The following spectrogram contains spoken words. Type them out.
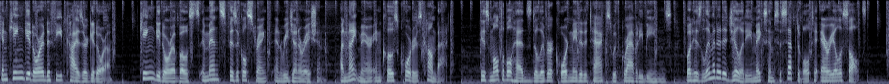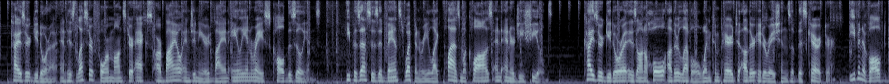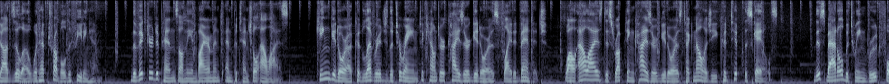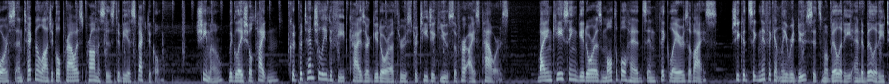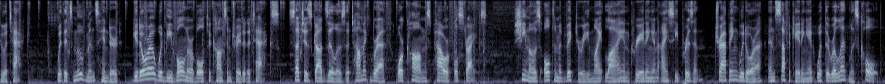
Can King Ghidorah defeat Kaiser Ghidorah? King Ghidorah boasts immense physical strength and regeneration, a nightmare in close quarters combat. His multiple heads deliver coordinated attacks with gravity beams, but his limited agility makes him susceptible to aerial assaults. Kaiser Ghidorah and his lesser form Monster X are bioengineered by an alien race called the Xiliens. He possesses advanced weaponry like plasma claws and energy shields. Kaiser Ghidorah is on a whole other level when compared to other iterations of this character. Even evolved Godzilla would have trouble defeating him. The victor depends on the environment and potential allies. King Ghidorah could leverage the terrain to counter Kaiser Ghidorah's flight advantage, while allies disrupting Kaiser Ghidorah's technology could tip the scales. This battle between brute force and technological prowess promises to be a spectacle. Shimo, the glacial titan, could potentially defeat Kaiser Ghidorah through strategic use of her ice powers. By encasing Ghidorah's multiple heads in thick layers of ice, she could significantly reduce its mobility and ability to attack. With its movements hindered, Ghidorah would be vulnerable to concentrated attacks, such as Godzilla's atomic breath or Kong's powerful strikes. Shimo's ultimate victory might lie in creating an icy prison, trapping Ghidorah and suffocating it with the relentless cold.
